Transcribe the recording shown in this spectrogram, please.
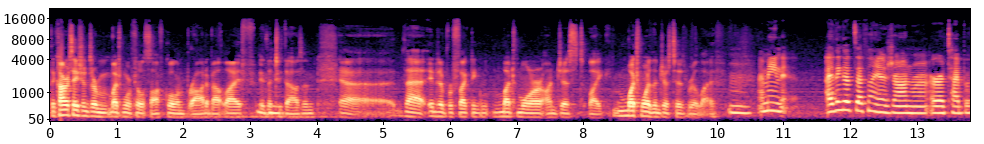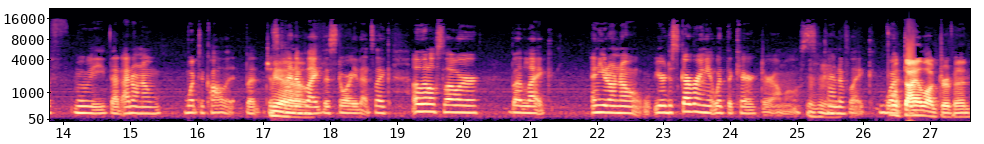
the conversations are much more philosophical and broad about life in the Mhm. 2000 uh, that ended up reflecting much more on just like much more than just his real life Mm. I mean, I think that's definitely a genre or a type of movie that I don't know what to call it, but just kind of like the story that's like a little slower, but like, and you don't know, you're discovering it with the character almost, Mhm. kind of like well what. dialogue driven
